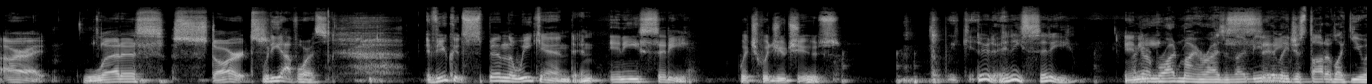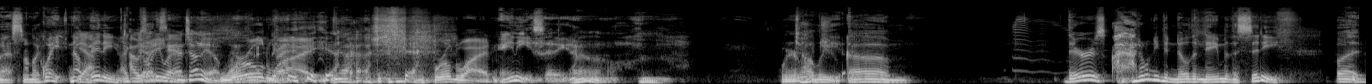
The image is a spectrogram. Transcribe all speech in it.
All right. Let us start. What do you got for us? If you could spend the weekend in any city, which would you choose? The weekend. Dude, any city. I Any gotta broaden my horizons. I immediately city. just thought of like U.S. and I'm like, wait, no, Yeah. any. I was go like San anywhere. Antonio. worldwide. Yeah. Worldwide. Any city. Oh. Where would Golly, you go? um, there's I don't even know the name of the city, but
